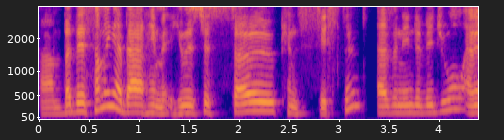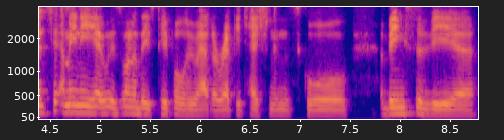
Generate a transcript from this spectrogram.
um, but there's something about him. He was just so consistent as an individual. And it's, I mean, he was one of these people who had a reputation in the school of being severe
